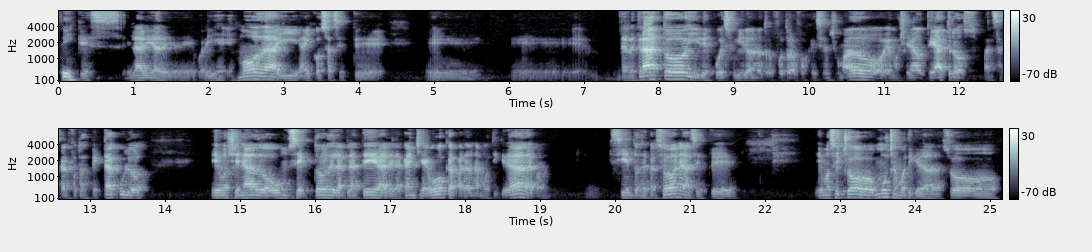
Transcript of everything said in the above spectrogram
que es el área de, por ahí es moda y hay cosas este, eh, eh, de retrato y después subieron otros fotógrafos que se han sumado. Hemos llenado teatros para sacar fotos de espectáculos. Hemos llenado un sector de la platea de la cancha de Boca para una motiquedada con cientos de personas. Este, hemos hecho muchas motiquedadas. Yo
